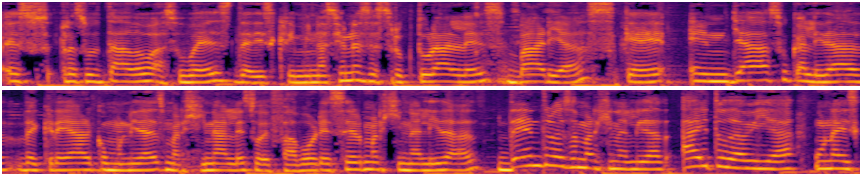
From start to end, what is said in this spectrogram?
es resultado a su vez de discriminaciones estructurales varias que en ya su calidad de crear comunidades marginales o de favorecer marginalidad, dentro de esa marginalidad hay todavía una discriminación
